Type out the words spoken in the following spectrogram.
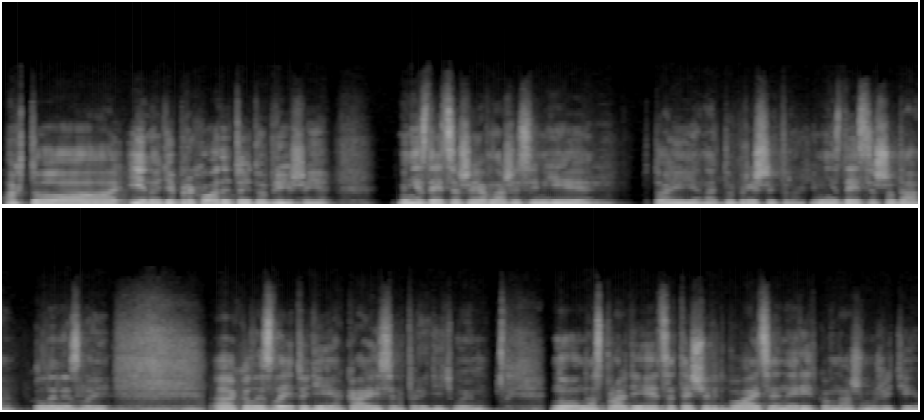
А хто іноді приходить, той добріший є. Мені здається, що я в нашій сім'ї хто є найдобріший трохи. Мені здається, що да, коли не злий. Е, Коли злий, тоді я каюся перед дітьми. Ну, насправді, це те, що відбувається нерідко в нашому житті,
